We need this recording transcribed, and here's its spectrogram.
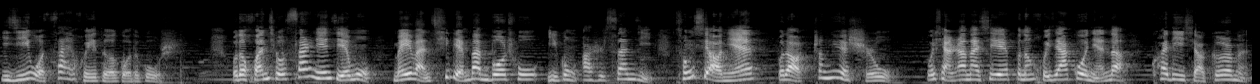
以及我再回德国的故事。我的环球三十年节目每晚七点半播出，一共二十三集，从小年播到正月十五。我想让那些不能回家过年的快递小哥们、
